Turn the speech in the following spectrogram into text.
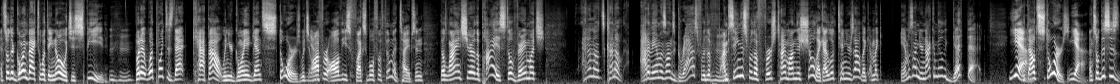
And so they're going back to what they know, which is speed. Mm-hmm. But at what point does that cap out when you're going against stores, which Yeah. offer all these flexible fulfillment types? And the lion's share of the pie is still very much, I don't know, it's kind of out of Amazon's grasp for the. Mm-hmm. I'm saying this for the first time on this show. Like I look 10 years out, like I'm like, Amazon, you're not going to be able to get that Yeah. without stores. yeah. And so this is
